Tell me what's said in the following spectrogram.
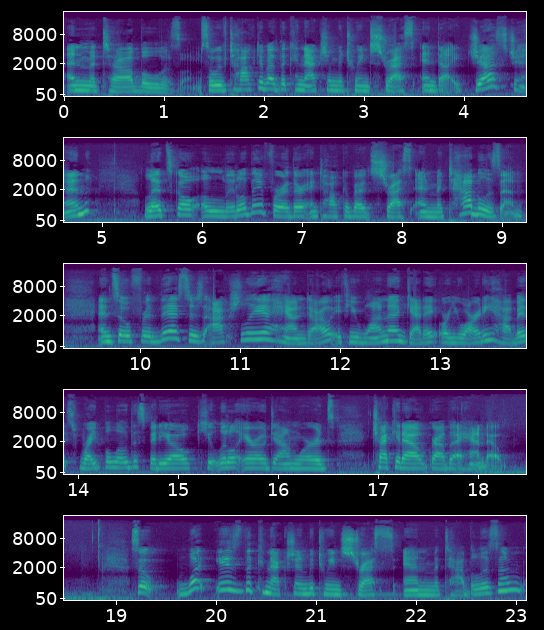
and metabolism. So, we've talked about the connection between stress and digestion. Let's go a little bit further and talk about stress and metabolism. And so, for this, there's actually a handout. If you want to get it or you already have it, it's right below this video, cute little arrow downwards. Check it out, grab that handout. So, what is the connection between stress and metabolism?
